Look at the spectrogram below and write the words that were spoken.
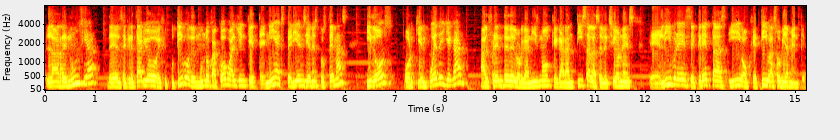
la renuncia del secretario ejecutivo del Mundo Jacobo, alguien que tenía experiencia en estos temas, y dos, por quien puede llegar al frente del organismo que garantiza las elecciones eh, libres, secretas y objetivas, obviamente.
